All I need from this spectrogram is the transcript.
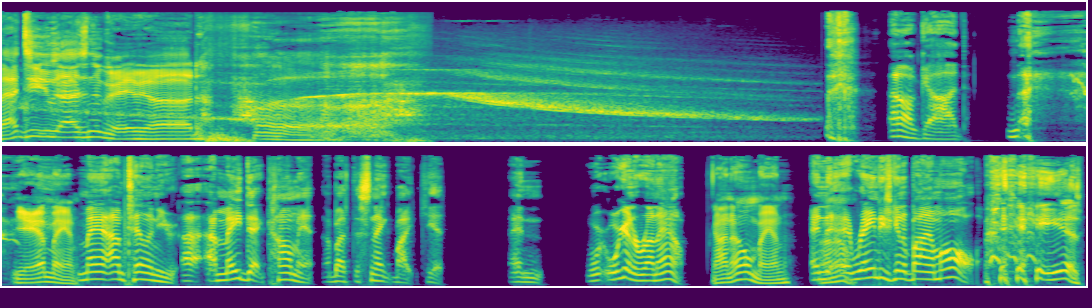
Back to you guys in the graveyard. Oh God, Yeah, man. man! I'm telling you, I, I made that comment about the snake bite kit, and we're we're gonna run out, I know, man. And know. uh, Randy's gonna buy them all. he is.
